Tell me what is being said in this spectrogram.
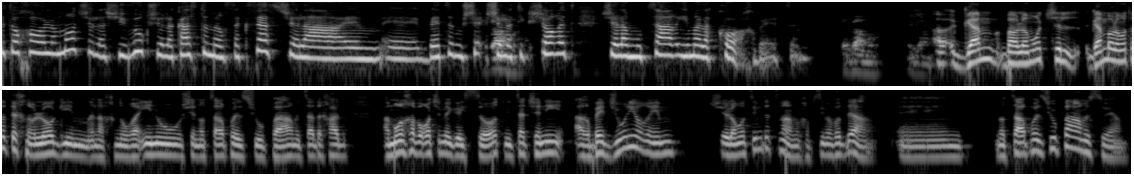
בתוך העולמות של השיווק של ה-customer success של ה, אה, בעצם ש, של התקשורת של המוצר עם הלקוח בעצם. לגמרי. גם בעולמות של, גם בעולמות הטכנולוגיים אנחנו ראינו שנוצר פה איזשהו פער, מצד אחד המון חברות שמגייסות, מצד שני הרבה ג'וניורים שלא מוצאים את עצמם, מחפשים עבודה. אמ, נוצר פה איזשהו פער מסוים.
